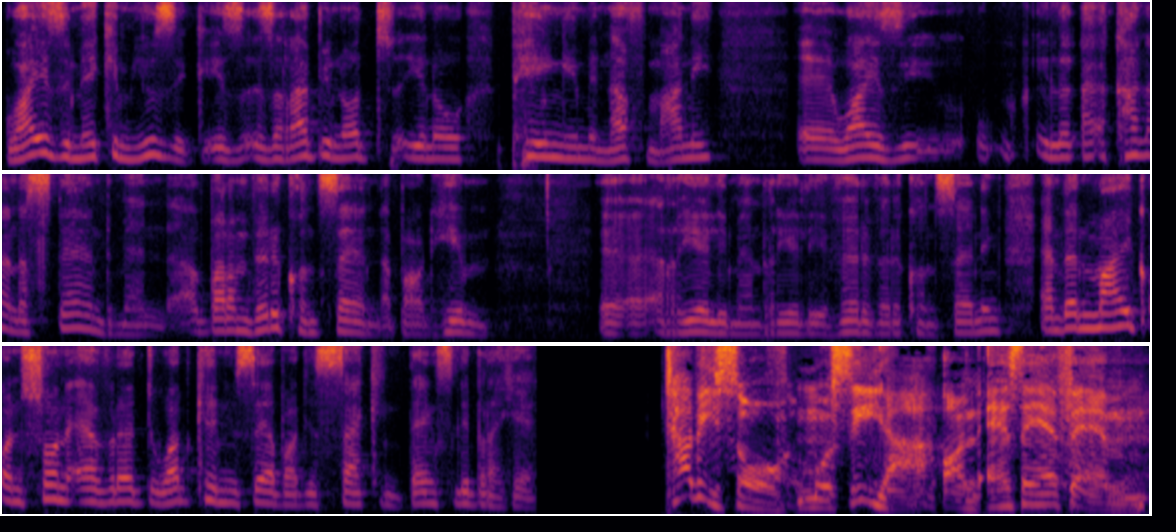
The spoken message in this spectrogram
Why is he making music? Is is rugby not you know paying him enough money? Uh, why is he? I can't understand, man. But I'm very concerned about him. Uh, uh, really, man, really, very, very concerning. And then Mike on Sean Everitt, what can you say about his sacking? Thanks, Libra here. Thabiso Mosia on SAFM.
